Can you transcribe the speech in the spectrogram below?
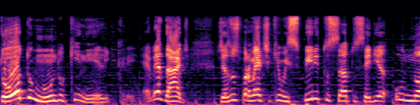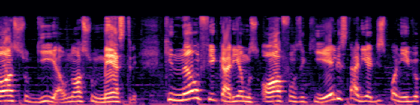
todo mundo que nele crê. É verdade. Jesus promete que o Espírito Santo seria o nosso guia, o nosso mestre, que não ficaríamos órfãos e que ele estaria disponível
